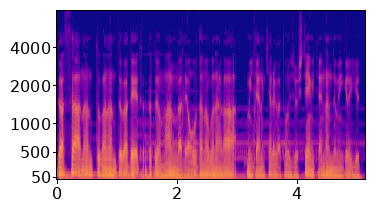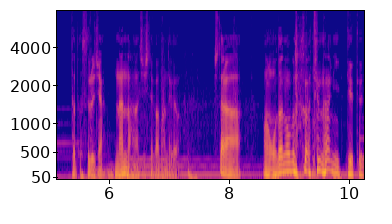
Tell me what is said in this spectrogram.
がさ、なんとかなんとかで、例えば漫画で織田信長みたいなキャラが登場して、みたいな何でもいいけど言ったとするじゃん。何の話したかわかんないけど。したら、あの織田信長って何って言ってて、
